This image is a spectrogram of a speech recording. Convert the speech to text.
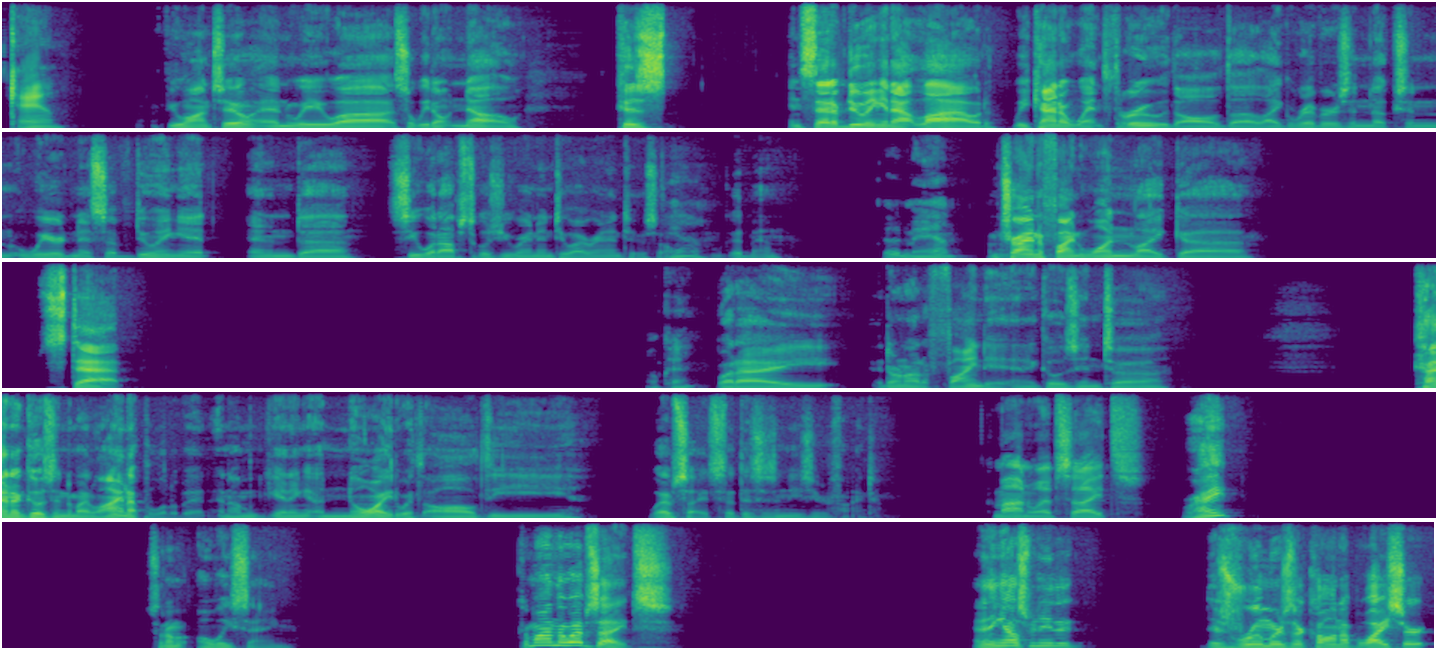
Can. if you want to, and we uh, so we don't know because instead of doing it out loud, we kind of went through the, all the like rivers and nooks and weirdness of doing it and uh, see what obstacles you ran into. I ran into, so Yeah. I'm good, man. Good man. I'm trying to find one like uh, stat, Okay. but I I don't know how to find it, and it goes into kind of goes into my lineup a little bit, and I'm getting annoyed with all the websites that this isn't easier to find. Come on, websites. Right? That's what I'm always saying. Come on, the websites. Anything else we need to? There's rumors they're calling up Weissert.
